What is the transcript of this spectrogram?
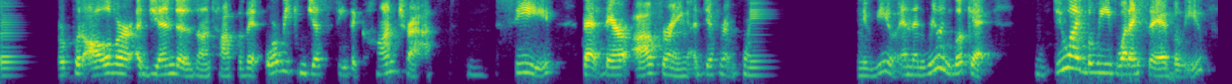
or, put all of our agendas on top of it, or we can just see the contrast, Mm. see that they're offering a different point of view, and then really look at do I believe what I say I believe?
